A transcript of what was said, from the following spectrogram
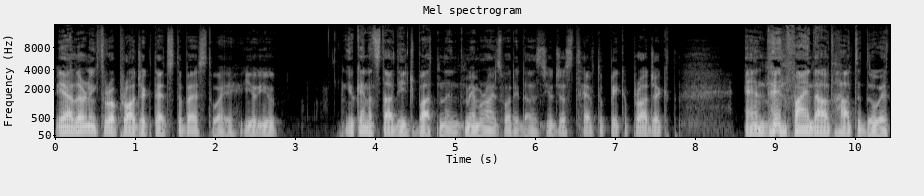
Yeah, learning through a project that's the best way. You you you cannot study each button and memorize what it does. You just have to pick a project and then find out how to do it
